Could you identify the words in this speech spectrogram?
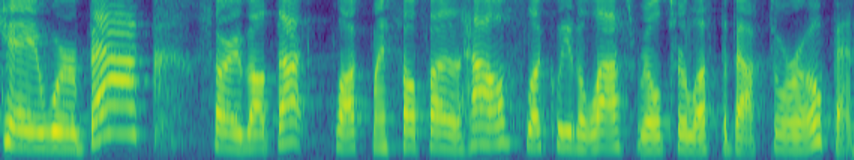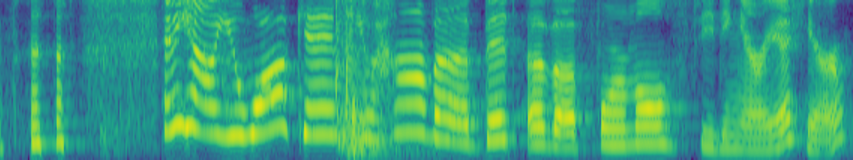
Okay, we're back. Sorry about that. Locked myself out of the house. Luckily, the last realtor left the back door open. Anyhow, you walk in, you have a bit of a formal seating area here.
